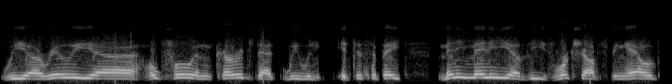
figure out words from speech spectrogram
we are really uh, hopeful and encouraged that we would anticipate many, many of these workshops being held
